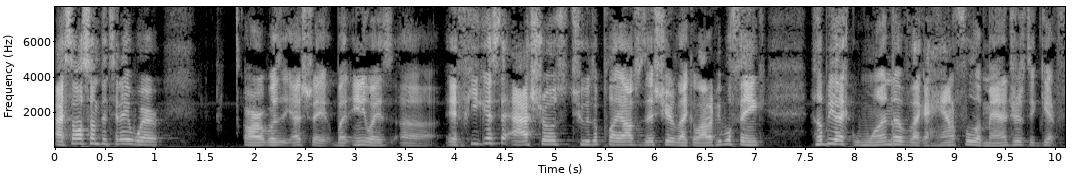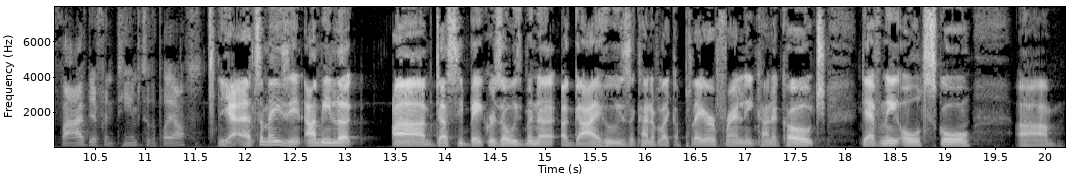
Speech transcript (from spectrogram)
I saw something today where, or was it yesterday? But anyways, uh, if he gets the Astros to the playoffs this year, like a lot of people think, he'll be like one of like a handful of managers to get five different teams to the playoffs. Yeah, that's amazing. I mean, look, um, Dusty Baker's always been a, a guy who's a kind of like a player friendly kind of coach. Definitely old school. Um,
